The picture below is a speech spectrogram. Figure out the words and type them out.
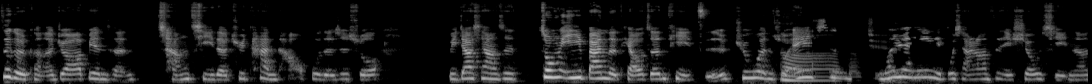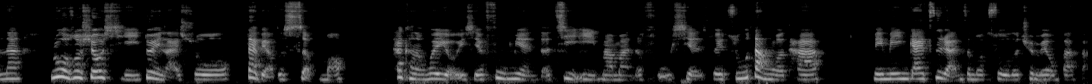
这个可能就要变成长期的去探讨，或者是说。比较像是中医般的调整体质，去问说：“哎、啊，是什么原因你不想让自己休息呢？”那如果说休息对你来说代表着什么，他可能会有一些负面的记忆慢慢的浮现，所以阻挡了他明明应该自然这么做的，却没有办法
